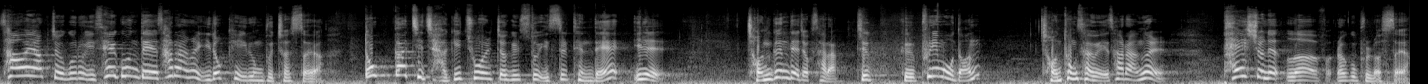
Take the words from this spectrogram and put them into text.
사회학적으로 이 세 군데의 사랑을 이렇게 이름 붙였어요. 똑같이 자기 초월적일 수도 있을 텐데 1. 전근대적 사랑, 즉 그 프리모던 전통 사회의 사랑을 passionate love라고 불렀어요.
